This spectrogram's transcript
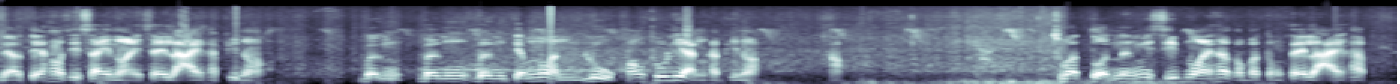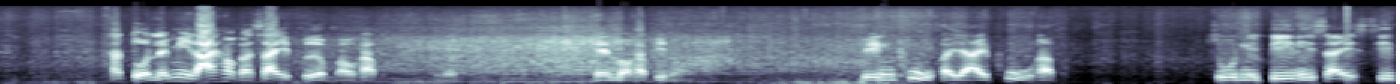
แล้วแต่เขาสิใส่หน่อยใส่หลายครับพี่น้องเบิงเบิงเบิงจำนวนลูกของทุเรียนครับพี่น้องเอาส่วนตัวหนึ่งมีสิบหน่วยเท่ากับบ่ต้องใส่หลายครับ ถ้าตัวแล้วมีหลายเขาก็ใส่เพิ่มเอาครับ เห็นบ่ครับพี่น้อง เบ่งผู้ขยายผู้ครับ จูนในปีนี้ใส่สิบ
